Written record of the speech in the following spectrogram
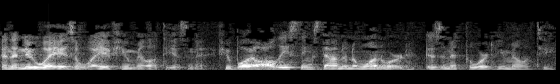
And the new way is a way of humility, isn't it? If you boil all these things down into one word, isn't it the word humility?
